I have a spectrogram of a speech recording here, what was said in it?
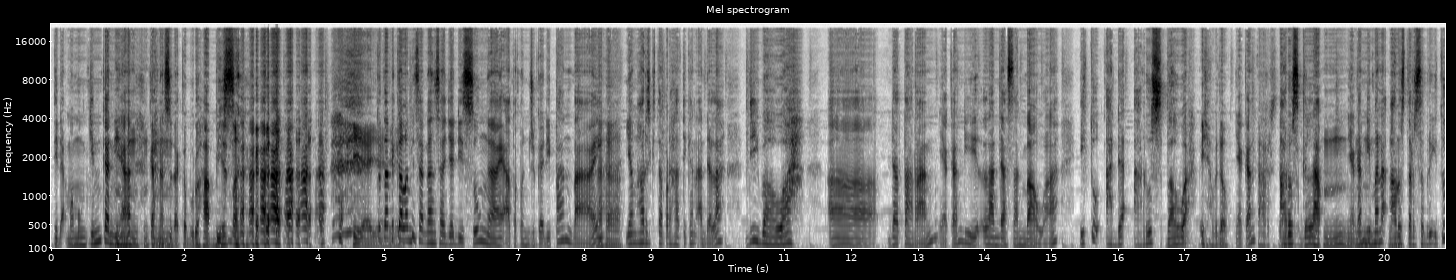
tidak memungkinkan ya Mhm. karena sudah keburu habis. Iya, iya. Tetapi iya. kalau misalkan saja di sungai ataupun juga di pantai, Aha. yang harus kita perhatikan adalah di bawah eh, dataran, ya kan, di landasan bawah itu ada arus bawah, Iya, betul. ya kan, Arus arus gelap, Mhm, ya kan, di mhm, mana mhm. arus tersebut itu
